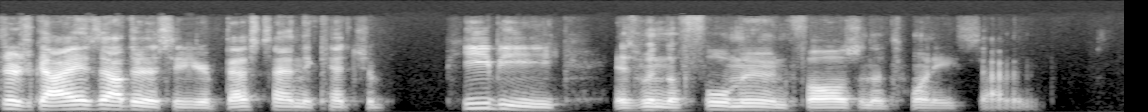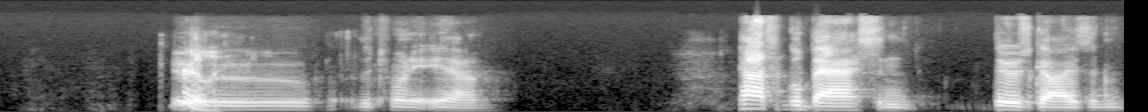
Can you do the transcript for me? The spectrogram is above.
there's guys out there that say your best time to catch a PB is when the full moon falls on the 27th. Really? Ooh, the 20, yeah. Tactical bass and those guys, and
